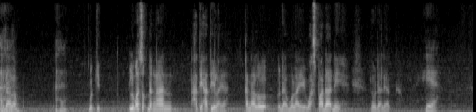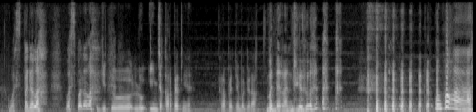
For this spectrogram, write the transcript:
ke Aha. dalam. Aha. Begitu. Lu masuk dengan hati-hati lah ya. Karena lu udah mulai waspada nih. Lu udah lihat. Iya. Waspadalah, waspadalah. Begitu lu injek karpetnya, karpetnya bergerak. Beneran Wah.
